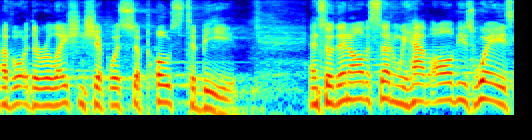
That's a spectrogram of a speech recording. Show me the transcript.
of what the relationship was supposed to be. And so then all of a sudden we have all these ways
